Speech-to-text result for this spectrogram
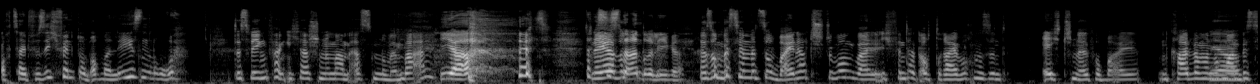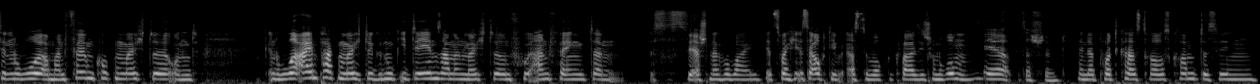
auch Zeit für sich finden und auch mal lesen in Ruhe. Deswegen fange ich ja schon immer am 1. November an. Ja. das naja, ist eine andere Liga. Ja, so ein bisschen mit so Weihnachtsstimmung, weil ich finde halt auch drei Wochen sind echt schnell vorbei. Und gerade wenn man ja. noch mal ein bisschen in Ruhe an einen Film gucken möchte und in Ruhe einpacken möchte, genug Ideen sammeln möchte und früh anfängt, dann ist es sehr schnell vorbei. Jetzt ist ja auch die erste Woche quasi schon rum. Ja, das stimmt. Wenn der Podcast rauskommt, deswegen.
